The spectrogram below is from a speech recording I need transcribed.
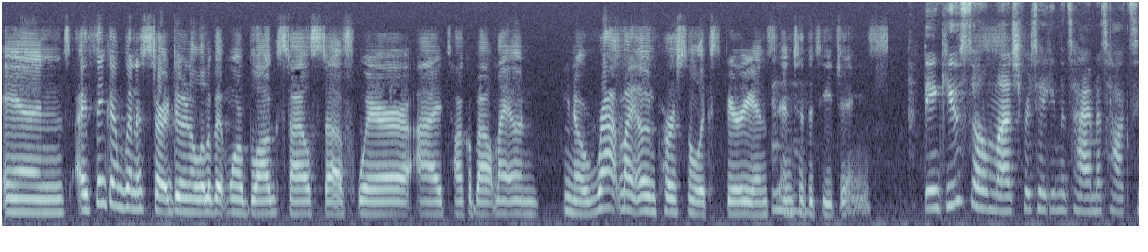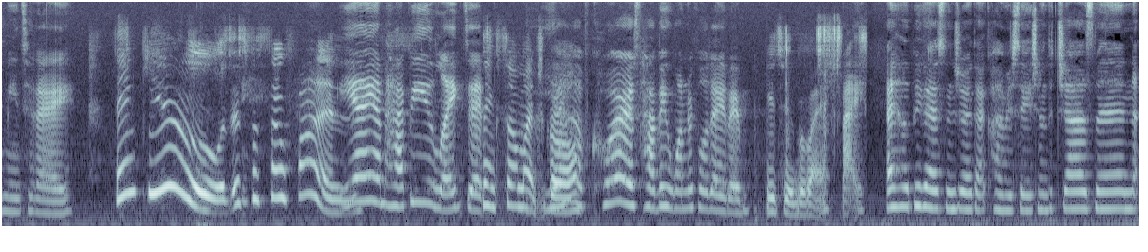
And I think I'm going to start doing a little bit more blog style stuff where I talk about my own, you know, wrap my own personal experience into the teachings. Thank you so much for taking the time to talk to me today. Thank you. This was so fun. Yay, I'm happy you liked it. Thanks so much, girl. Yeah, of course. Have a wonderful day, babe. You too. Bye bye. Bye. I hope you guys enjoyed that conversation with Jasmine.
